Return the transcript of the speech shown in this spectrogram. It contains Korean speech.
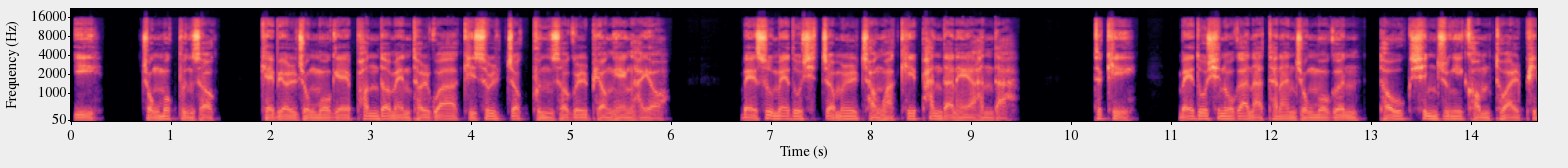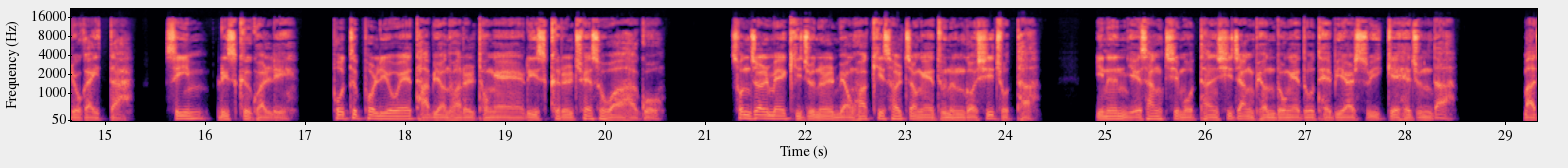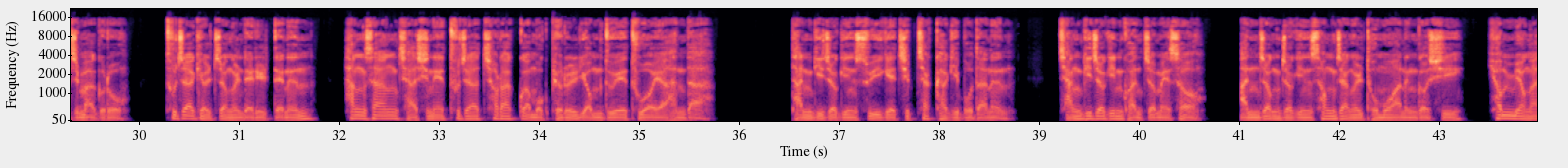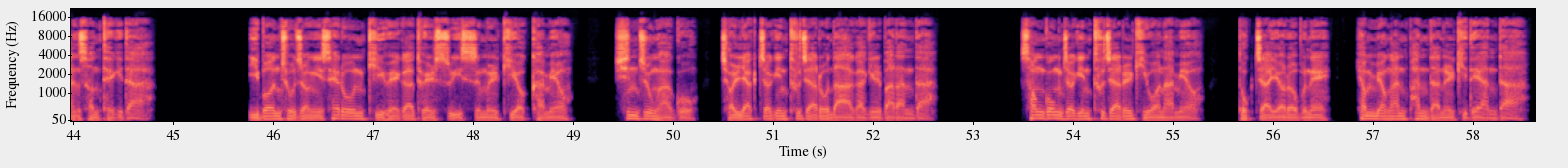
2. 종목 분석. 개별 종목의 펀더멘털과 기술적 분석을 병행하여 매수 매도 시점을 정확히 판단해야 한다. 특히 매도 신호가 나타난 종목은 더욱 신중히 검토할 필요가 있다. 쓰임 리스크 관리. 포트폴리오의 다변화를 통해 리스크를 최소화하고 손절매 기준을 명확히 설정해 두는 것이 좋다. 이는 예상치 못한 시장 변동에도 대비할 수 있게 해준다. 마지막으로 투자 결정을 내릴 때는 항상 자신의 투자 철학과 목표를 염두에 두어야 한다. 단기적인 수익에 집착하기보다는 장기적인 관점에서 안정적인 성장을 도모하는 것이 현명한 선택이다. 이번 조정이 새로운 기회가 될 수 있음을 기억하며 신중하고 전략적인 투자로 나아가길 바란다. 성공적인 투자를 기원하며 독자 여러분의 현명한 판단을 기대한다.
